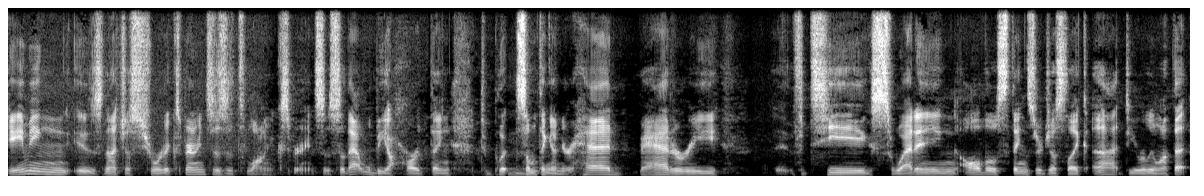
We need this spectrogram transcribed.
gaming is not just short experiences it's long experiences. So that will be a hard thing to put mm-hmm. something on your head battery fatigue, sweating, all those things are just like, uh, do you really want that?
